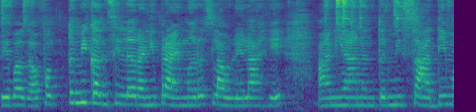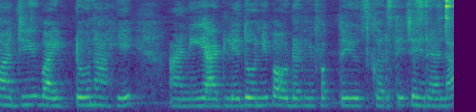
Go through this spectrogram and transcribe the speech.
ते बघा फक्त मी कन्सिलर आणि प्रायमरच लावलेला आहे आणि यानंतर मी साधी माझी व्हाईट टोन आहे आणि याडले दोन्ही पावडर मी फक्त यूज करते चेहऱ्याला.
